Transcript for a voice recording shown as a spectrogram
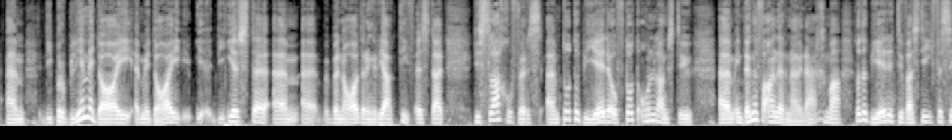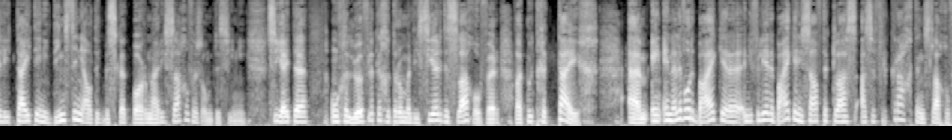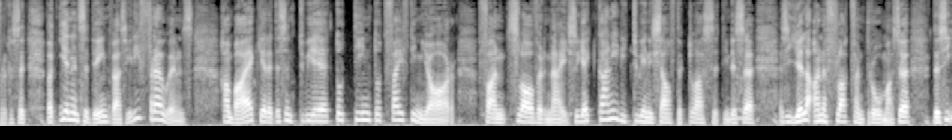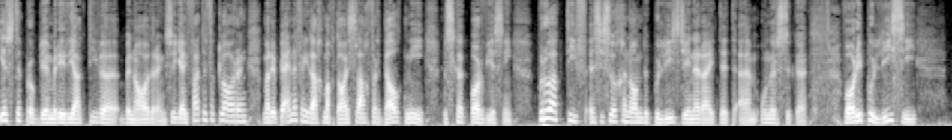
Ehm um, die probleem met daai met daai die eerste ehm um, uh, benadering reaktief is dat die slagoffers ehm um, tot op hede of tot onlangs toe ehm um, en dinge verander nou, reg, maar tot op hede toe was die fasiliteit fasiliteite en die dienste nie altyd beskikbaar om na die slagoffers om te sien nie. So jy het 'n ongelooflike getraumatiseerde slagoffer wat moet getuig. Ehm um, en en hulle word baie kere in die verlede baie keer in dieselfde klas as 'n verkrachtingsslagoffer gesit wat een insident was. Hierdie vrouens gaan baie kere tussen 2 tot 10 tot 15 jaar van slawerny. So jy kan nie die twee in dieselfde klas sit nie. Dis 'n is 'n hele ander vlak van trauma. So dis die eerste probleem met die reaktiewe benadering. So jy vat 'n verklaring, maar op die einde van die dag mag daai slag vir dalk nie beskikbaar wees nie. Proaktief is die sogenaamde police generated um, ondersoeke waar die polisie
